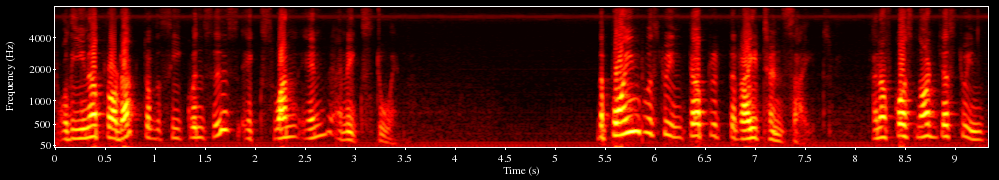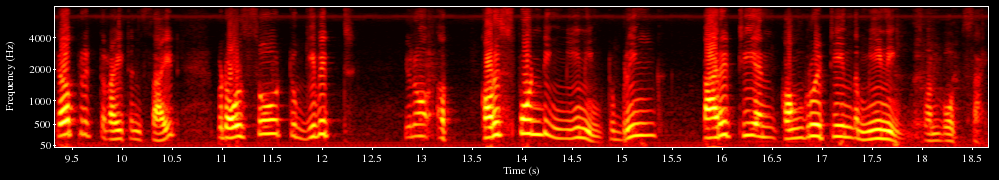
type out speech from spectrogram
or the inner product of the sequences x 1 n and x 2 n. The point was to interpret the right hand side and of course, not just to interpret the right hand side, but also to give it you know a corresponding meaning to bring parity and congruity in the meanings on both sides.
